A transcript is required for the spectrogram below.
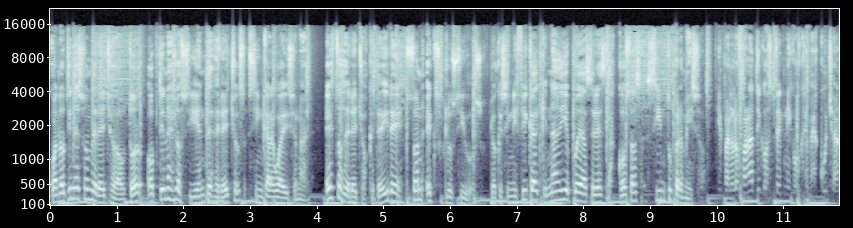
Cuando tienes un derecho de autor, obtienes los siguientes derechos sin cargo adicional. Estos derechos que te diré son exclusivos, lo que significa que nadie puede hacer estas cosas sin tu permiso. Y para los fanáticos técnicos que me escuchan,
